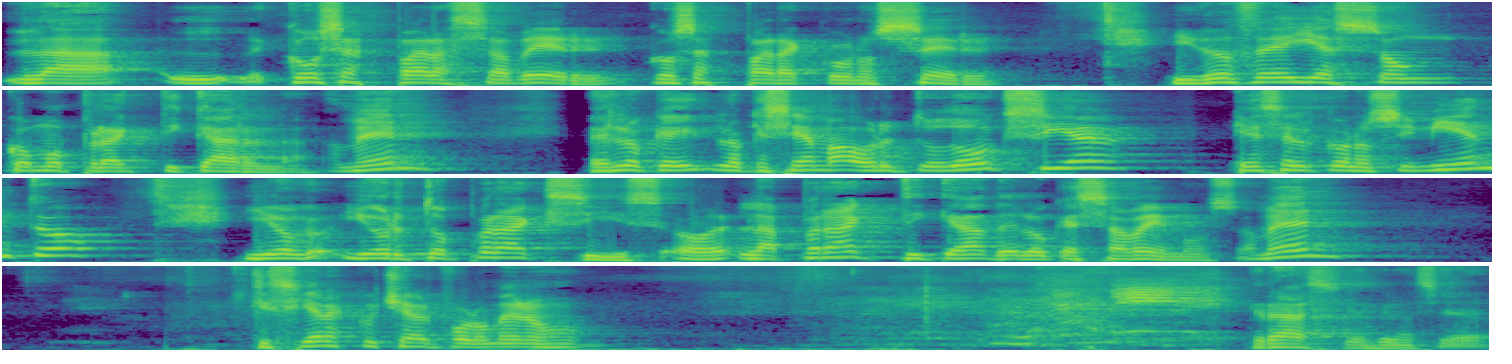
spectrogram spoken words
las cosas para saber, cosas para conocer. Y dos de ellas son cómo practicarla. Amén. Es lo que, lo que se llama ortodoxia, que es el conocimiento, y, y ortopraxis, o la práctica de lo que sabemos. Amén. Quisiera escuchar por lo menos. Gracias, gracias.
